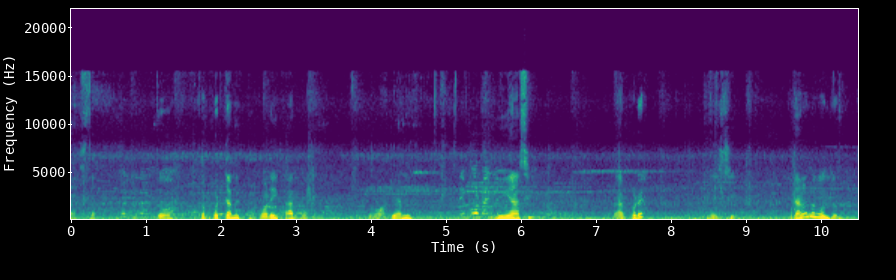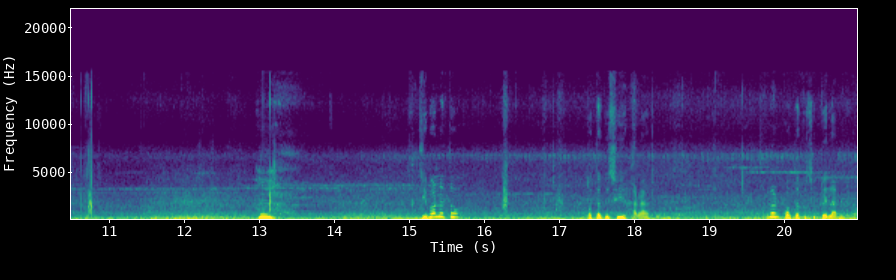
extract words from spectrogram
রাস্তা? তো চক্করটা আমি একটু পরেই কাটবো। তো আগে আমি নিয়ে আসি তারপরে এসছি জানো তো বন্ধুরা? হুম, জীবনে তো কত কিছুই হারালাম। আবার কত কিছু পেলাম না।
